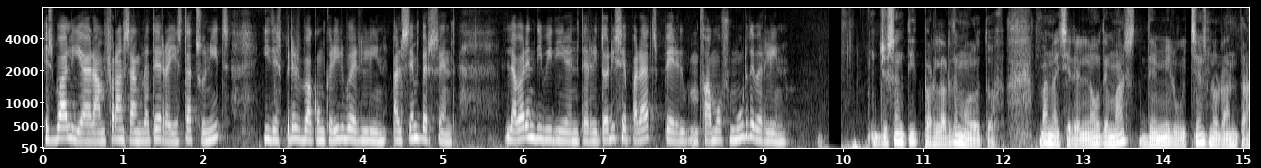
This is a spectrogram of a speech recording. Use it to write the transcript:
es va aliar amb França, Anglaterra i Estats Units i després va conquerir Berlín al 100%. la varen dividir en territoris separats per el famós mur de Berlín. Jo he sentit parlar de Molotov. Va néixer el 9 de març de 1890.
